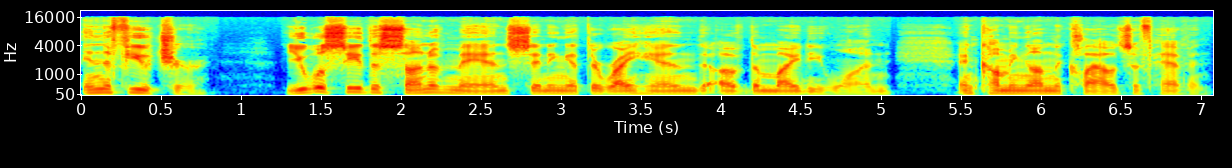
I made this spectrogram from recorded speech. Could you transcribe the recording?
in the future, you will see the Son of Man sitting at the right hand of the Mighty One and coming on the clouds of heaven.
